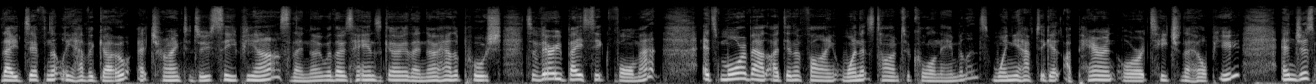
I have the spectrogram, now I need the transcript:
They definitely have a go at trying to do CPR, so they know where those hands go, they know how to push. It's a very basic format. It's more about identifying when it's time to call an ambulance, when you have to get a parent or a teacher to help you, and just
